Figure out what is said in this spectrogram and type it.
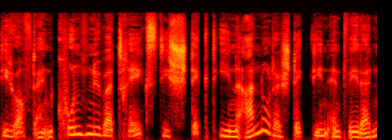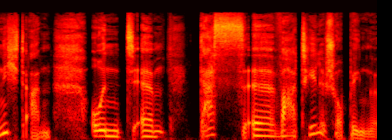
die du auf deinen Kunden überträgst, die steckt ihn an oder steckt ihn entweder nicht an. Und ähm, das äh, war Teleshopping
